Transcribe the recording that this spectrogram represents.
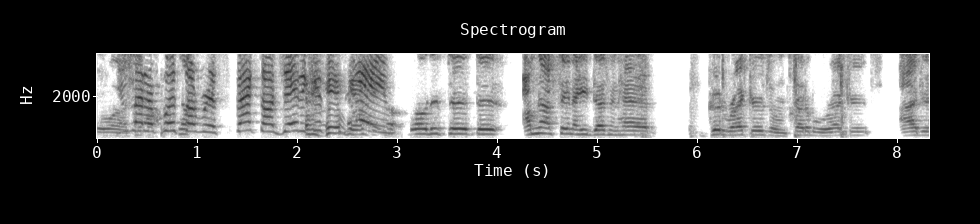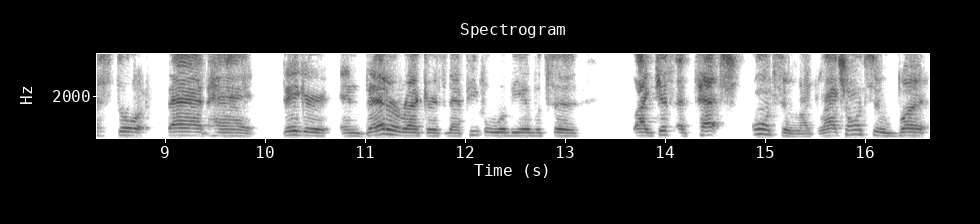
You better put some respect on Jadakiss' name. Well, the, the, the, I'm not saying that he doesn't have good records or incredible records. I just thought Fab had bigger and better records that people would be able to like just attach onto, like latch onto. But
